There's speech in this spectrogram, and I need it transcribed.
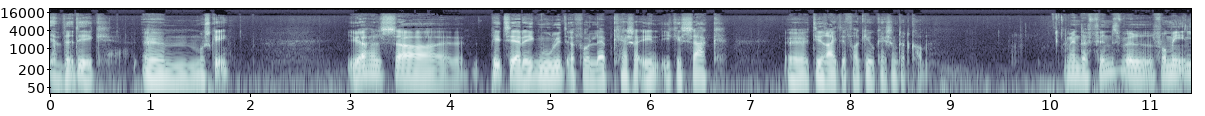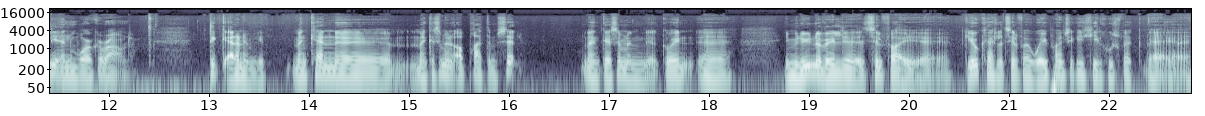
Jeg ved det ikke. Øhm, måske. I hvert fald så øh, pt. er det ikke muligt at få labcacher ind i Gesak øh, direkte fra geocaching.com. Men der findes vel formentlig en workaround. Det er der nemlig. Man kan, øh, man kan simpelthen oprette dem selv. Man kan simpelthen øh, gå ind øh, i menuen og vælge tilføje øh, geocache eller tilføje waypoints. Jeg kan ikke helt huske, hvad, hvad øh,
